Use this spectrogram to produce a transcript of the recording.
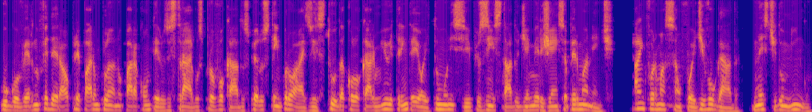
o governo federal prepara um plano para conter os estragos provocados pelos temporais e estuda colocar 1.038 municípios em estado de emergência permanente. A informação foi divulgada, neste domingo,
